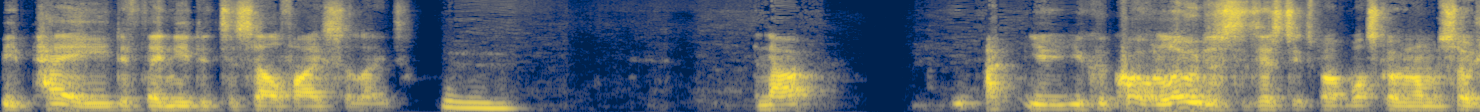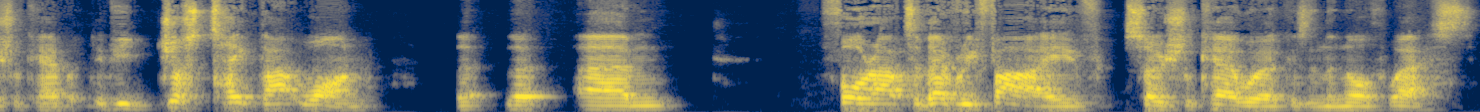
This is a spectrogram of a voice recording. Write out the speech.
be paid if they needed to self isolate. Mm. Now, you, you, could quote a load of statistics about what's going on with social care, but if you just take that one, that, that um, four out of every five social care workers in the Northwest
